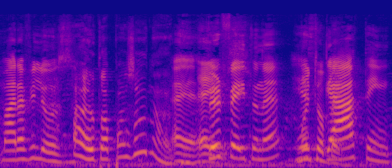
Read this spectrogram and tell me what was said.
Maravilhoso. Ah, eu tô apaixonado. É, É perfeito, né? Muito bem. Resgatem.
